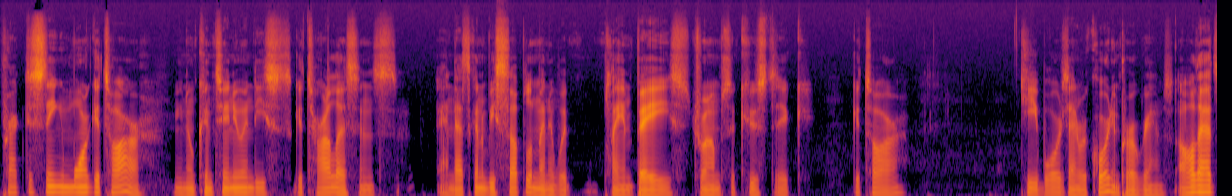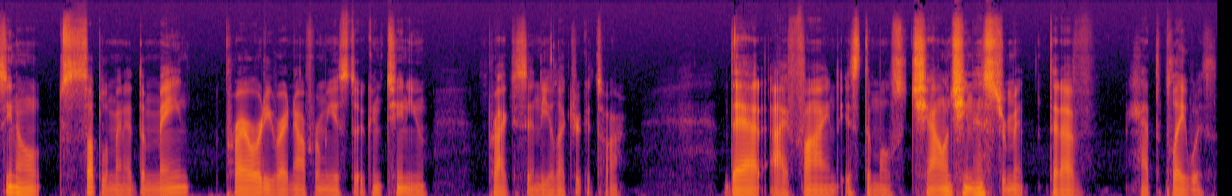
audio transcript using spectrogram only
Practicing more guitar, you know, continuing these guitar lessons, and that's going to be supplemented with playing bass, drums, acoustic guitar, keyboards, and recording programs. All that's, you know, supplemented. The main priority right now for me is to continue practicing the electric guitar. That I find is the most challenging instrument that I've had to play with.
